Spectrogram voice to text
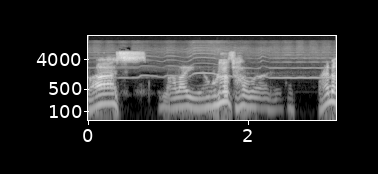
बस मला एवढंच हवं आहे. ना?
